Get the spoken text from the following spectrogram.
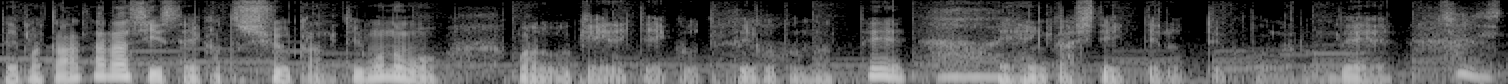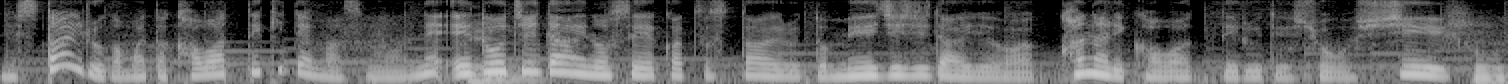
てまた新しい生活習慣というものもまあ、受け入れていくっていうことになって、はい、変化していってるっていうことになるんでそうですねスタイルがまた変わってきてますもんね江戸時代の生活スタイルと明治時代ではかなり変わってるでしょうし、そう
